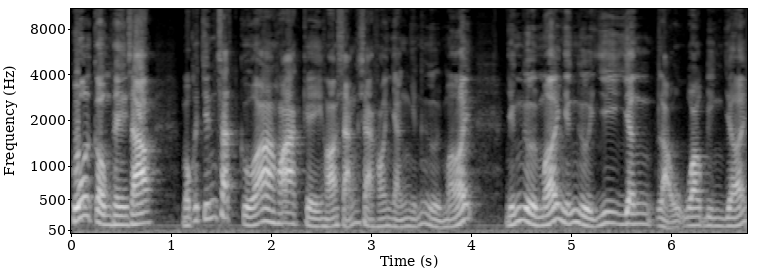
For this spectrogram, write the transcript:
Cuối cùng thì sao? Một cái chính sách của Hoa Kỳ họ sẵn sàng họ nhận những người mới những người mới những người di dân lậu qua biên giới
